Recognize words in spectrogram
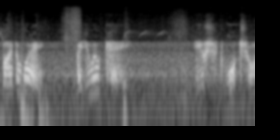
By the way, are you okay? You should watch your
